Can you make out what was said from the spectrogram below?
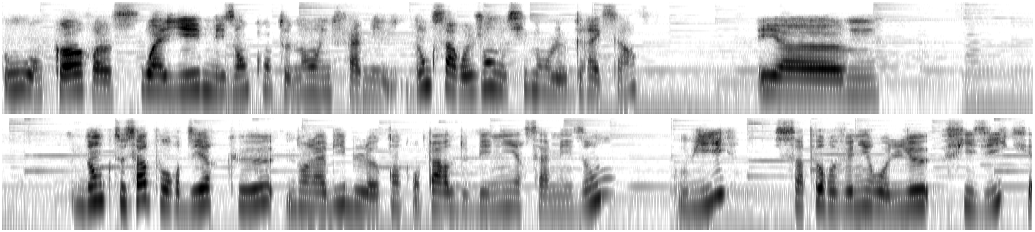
ou encore euh, foyer, maison contenant une famille. Donc ça rejoint aussi dans le grec. Hein. Et euh, donc tout ça pour dire que dans la Bible, quand on parle de bénir sa maison, oui, ça peut revenir au lieu physique.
